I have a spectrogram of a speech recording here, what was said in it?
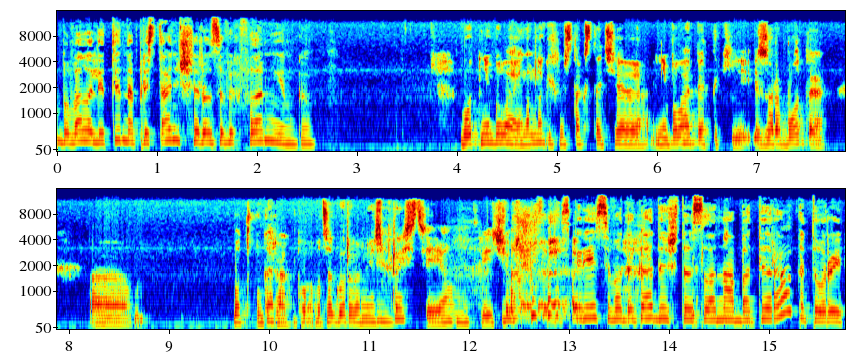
бывала ли ты на пристанище розовых фламинго? Вот не была. Я на многих местах, кстати, не была, опять-таки, из-за работы. Вот в горах было. Вот за горы вы меня спросите, я вам отвечу. Ну, скорее всего, догадываюсь, что слона Батыра, который,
